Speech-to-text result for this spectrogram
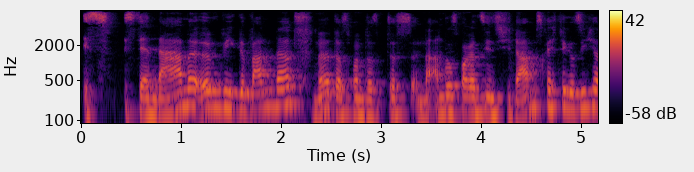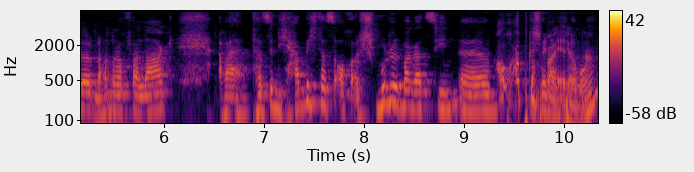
ist, ist der Name irgendwie gewandert, ne, dass man das, das ein anderes Magazin sich die Namensrechte gesichert hat, ein anderer Verlag. Aber tatsächlich habe ich das auch als Schmuddelmagazin äh, Auch abgespeichert, ne?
